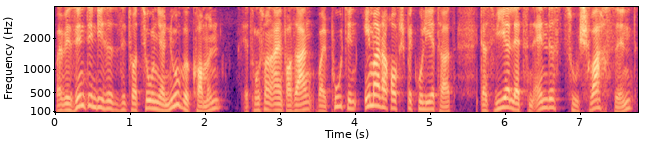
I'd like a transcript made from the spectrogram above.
Weil wir sind in diese Situation ja nur gekommen, jetzt muss man einfach sagen, weil Putin immer darauf spekuliert hat, dass wir letzten Endes zu schwach sind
